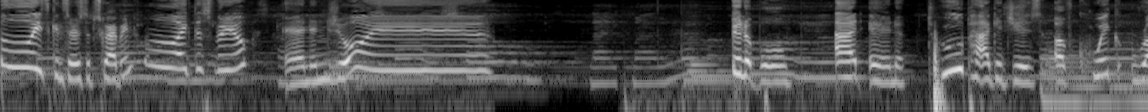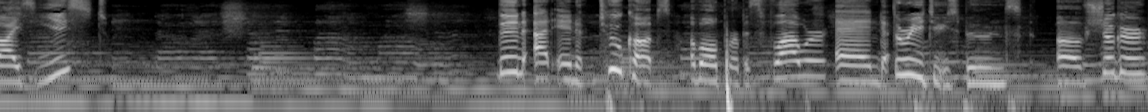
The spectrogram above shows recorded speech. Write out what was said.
please consider subscribing, like this video, and enjoy! In a bowl, add in two packages of quick rise yeast Then add in 2 cups of all-purpose flour and 3 teaspoons of sugar,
